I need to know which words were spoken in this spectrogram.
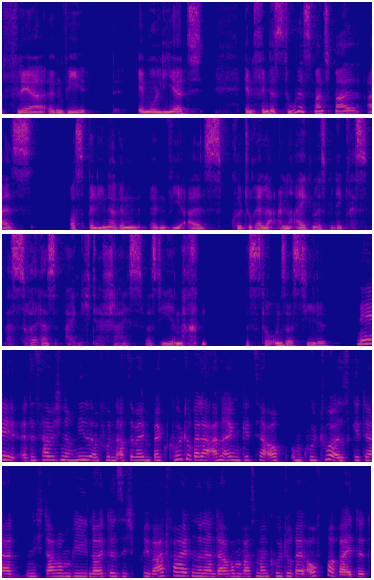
Flair irgendwie emuliert. Empfindest du das manchmal als Ostberlinerin irgendwie als kulturelle Aneignung, dass man denkt, was, was soll das eigentlich, der Scheiß, was die hier machen? Das ist doch unser Stil. Nee, das habe ich noch nie so empfunden. Also bei, bei kultureller Aneignung geht es ja auch um Kultur. Also es geht ja nicht darum, wie Leute sich privat verhalten, sondern darum, was man kulturell aufbereitet.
